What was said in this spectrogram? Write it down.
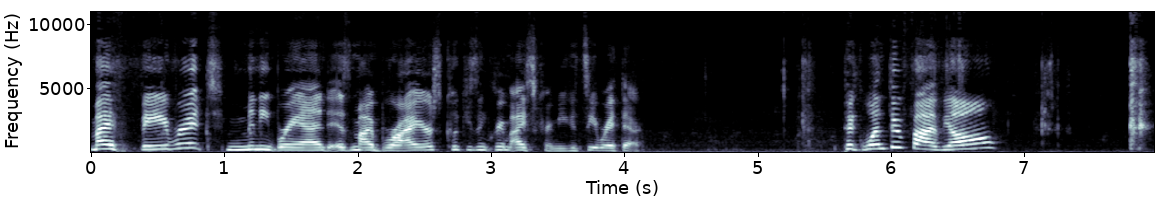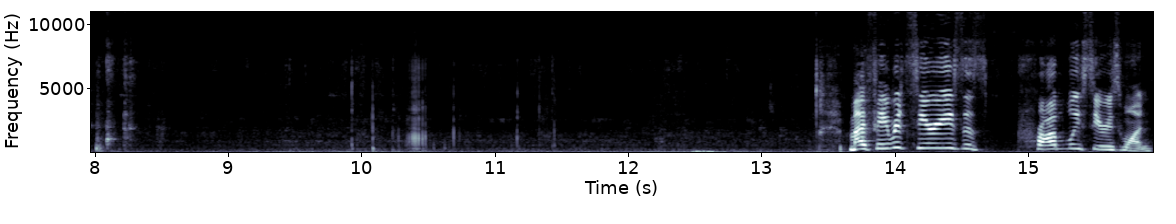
My favorite mini brand is my Breyers Cookies and Cream Ice Cream. You can see it right there. Pick one through five, y'all. My favorite series is probably series one.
